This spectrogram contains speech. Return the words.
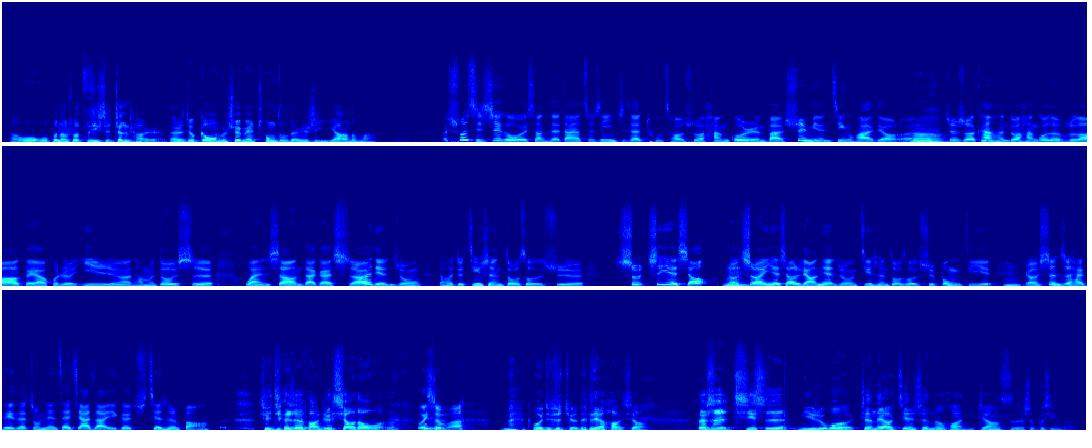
啊，我我不能说自己是正常人，但是就跟我们睡眠充足的人是一样的吗？说起这个，我想起来，大家最近一直在吐槽说韩国人把睡眠进化掉了。嗯，就是说看很多韩国的 vlog 呀，或者艺人啊，他们都是晚上大概十二点钟，然后就精神抖擞的去吃吃夜宵，然后吃完夜宵两点钟精神抖擞的去蹦迪，然后甚至还可以在中间再夹杂一个去健身房。去健身房这个笑到我了。为什么？没，我就是觉得有点好笑。但是其实你如果真的要健身的话，你这样子是不行的。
